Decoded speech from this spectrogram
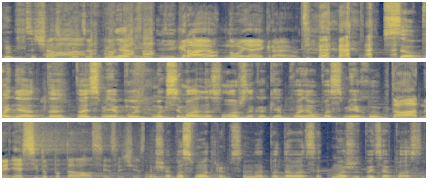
сейчас А. против меня? Играю, ну я играю. Все понятно. То есть мне будет максимально сложно, как я понял по смеху. Да ладно, я Сиду поддавался, если честно. Сейчас посмотрим, со мной поддаваться может быть опасно.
